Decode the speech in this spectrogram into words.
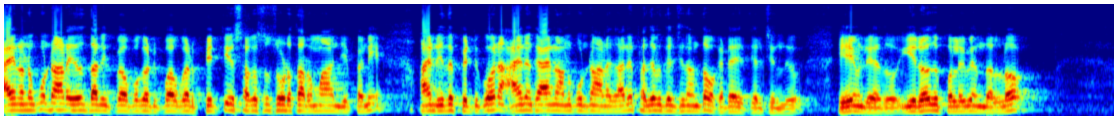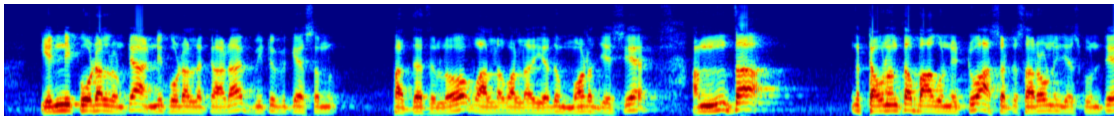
ఆయన అనుకుంటాడు ఏదో దానికి ఒకటి ఒకటి పెట్టి సగసు చూడతారమ్మా అని చెప్పని ఆయన ఏదో పెట్టుకొని ఆయనకు ఆయన అనుకుంటున్నాడు కానీ ప్రజలకు తెలిసినంత ఒకటే తెలిసింది. ఏం లేదు. ఈరోజు పులివెందల్లో ఎన్ని కూడళ్ళు ఉంటే అన్ని కూడళ్ళ కాడ బ్యూటిఫికేషన్ పద్ధతిలో వాళ్ళ వాళ్ళ ఏదో మోడల్ చేసి అంతా టౌన్ అంతా బాగున్నట్టు అసలు సరౌండింగ్ చేసుకుంటే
